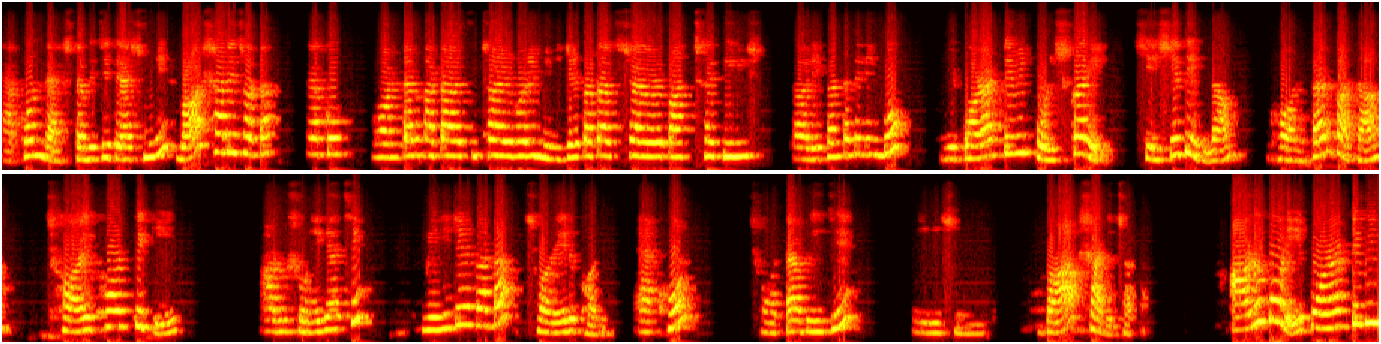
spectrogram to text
এখন ড্যাশটা বেজে ড্যাশ মিনিট বা সাড়ে ছটা। দেখো, ঘণ্টার কাটা আছে ছয়ের ঘরে, মিনিটের কাটা আছে ছয়ের ঘরে, পাঁচ, ছয়, তিরিশ। তাহলে এখানটাতে লিখব যে পড়ার টেবিল পরিষ্কারে শেষে দেখলাম ঘণ্টার কাটা ছয় ঘর থেকে আরও সরে গেছে, মিনিটের কাটা ছয়ের ঘরে। এখন ছটা বেজে তিরিশ মিনিট বা সাড়ে ছটা। আরও পরে পড়ার টেবিল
